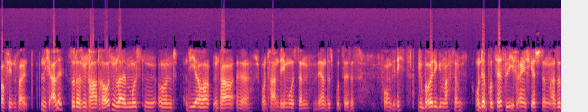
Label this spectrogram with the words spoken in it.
auf jeden Fall nicht alle, so dass ein paar draußen bleiben mussten und die aber ein paar äh, spontan Demos dann während des Prozesses vor dem Gerichtsgebäude gemacht haben. Und der Prozess lief eigentlich gestern, also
